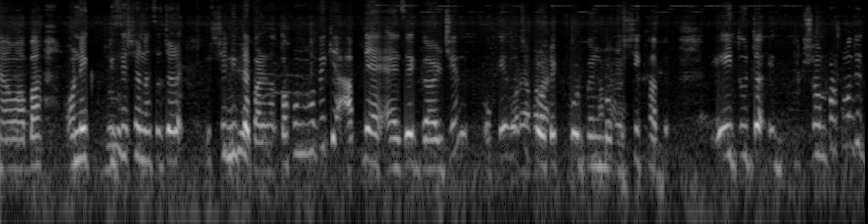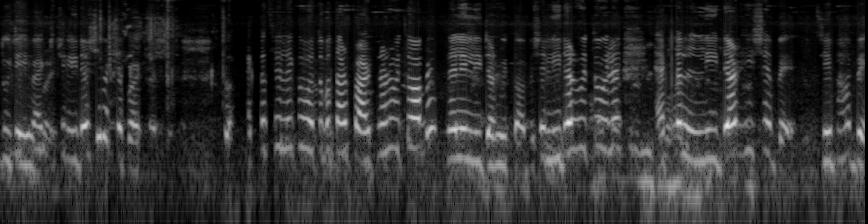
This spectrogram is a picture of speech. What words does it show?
নেওয়া বা অনেক ডিসিশন আছে যারা সে নিতে পারে না। তখন হবে কি আপনি অ্যাজ এ গার্জিয়ান ওকে হচ্ছে প্রোটেক্ট করবেন বা ওকে শিখাবেন। এই দুইটা সম্পর্ক মধ্যে দুইটাই হয়। একটা লিডারশিপ একটা পার্টনারশিপ তো একটা ছেলেকে হয়তো বা তার পার্টনার হইতে হবে নাহলে লিডার হইতে হবে। সে লিডার হইতে হলে একটা লিডার হিসেবে যেভাবে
